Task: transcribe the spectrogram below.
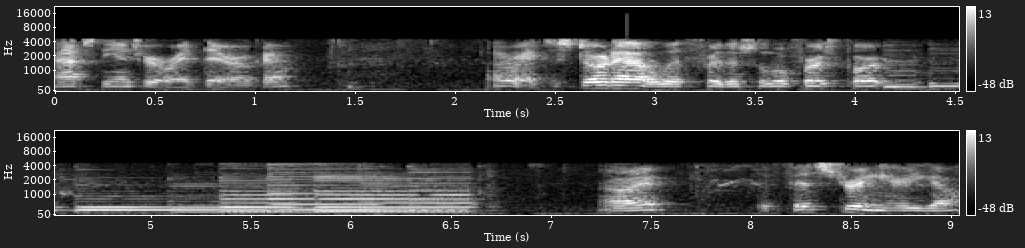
That's the intro right there, okay? Alright, to start out with for this little first part. Alright, the fifth string, here you go.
